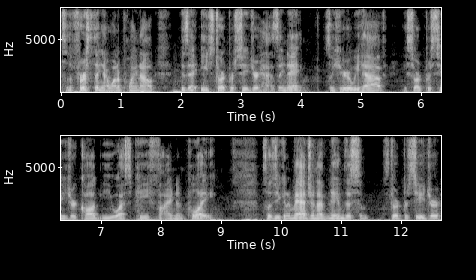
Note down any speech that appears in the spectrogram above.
So the first thing I want to point out is that each stored procedure has a name. So here we have a stored procedure called USP find employee. So as you can imagine, I've named this stored procedure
